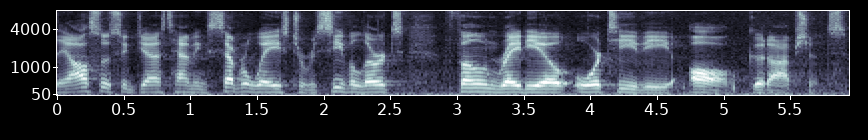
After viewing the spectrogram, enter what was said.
They also suggest having several ways to receive alerts, phone, radio, or TV, all good options.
